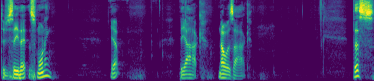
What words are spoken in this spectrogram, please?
Did you see that this morning? Yep. The ark, Noah's ark. This,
